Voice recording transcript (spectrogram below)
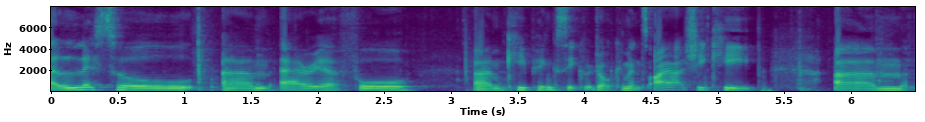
a little um, area for um, keeping secret documents. I actually keep um,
